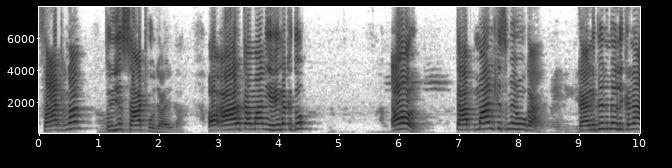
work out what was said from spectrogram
साठ ना? तो ये साठ हो जाएगा। और आर का मान यही रख दो। और तापमान किसमें होगा? कैलबिन में लिखना।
